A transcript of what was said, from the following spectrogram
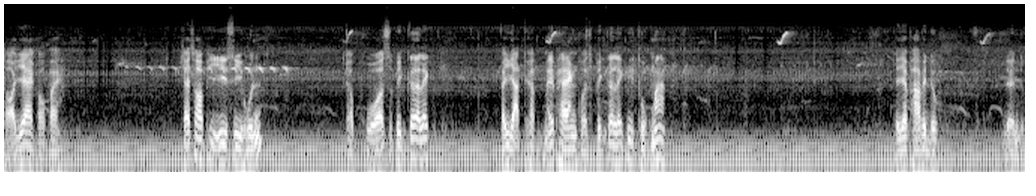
ต่อแยกออกไป ช้ท่อ PE 4 หุนกับหัวสปริงเกอร์เล็ก ประหยัดครับ ไม่แพงหัวสปริงเกอร์เล็กนี่ถูกมาก เดี๋ยวจะพาไปดู เดินดู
